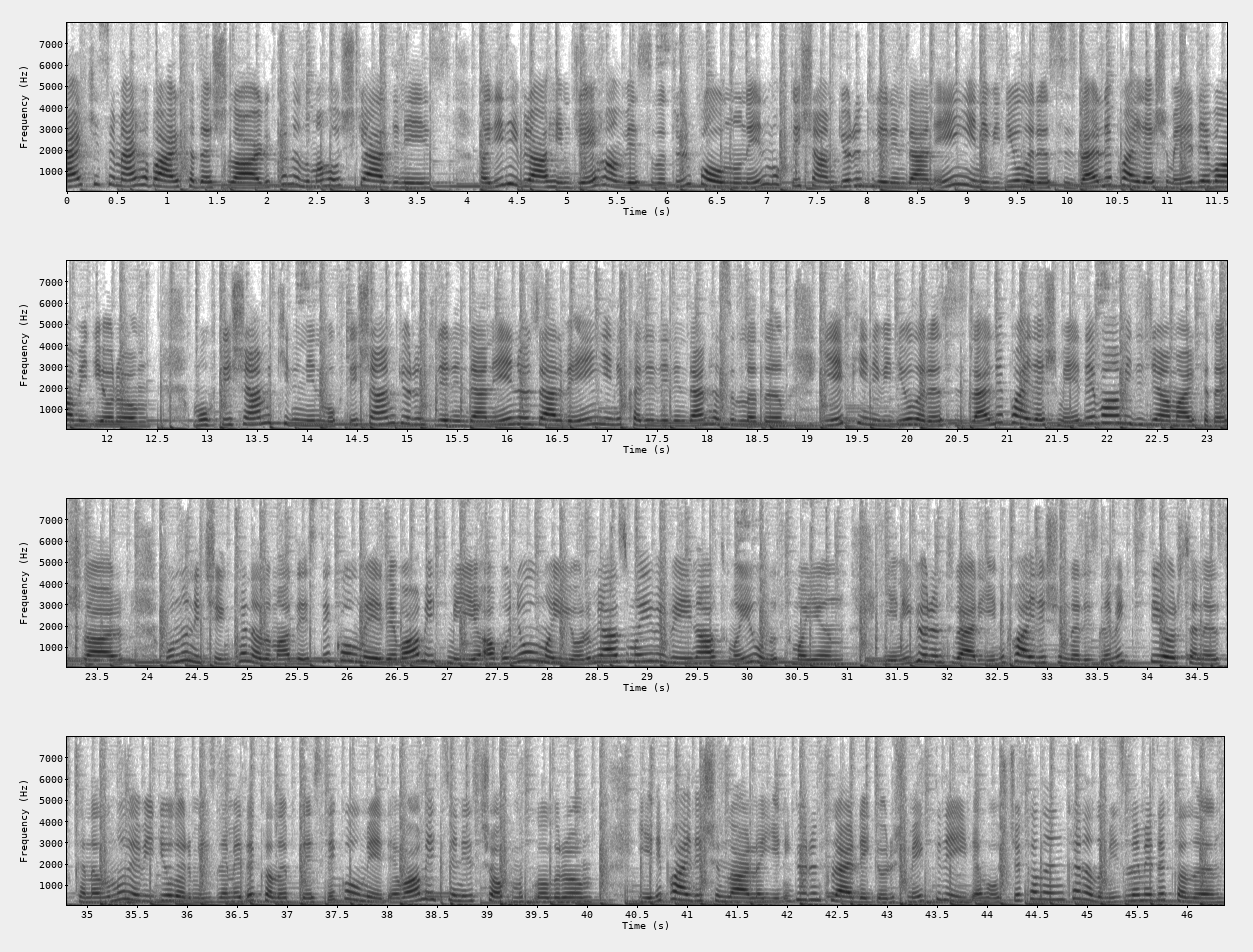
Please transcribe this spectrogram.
Herkese merhaba arkadaşlar. Kanalıma hoş geldiniz. Halil İbrahim Ceyhan ve Sıla Türkoğlu'nun en muhteşem görüntülerinden en yeni videoları sizlerle paylaşmaya devam ediyorum. Muhteşem ikilinin muhteşem görüntülerinden en özel ve en yeni karelerinden hazırladığım yepyeni videoları sizlerle paylaşmaya devam edeceğim arkadaşlar. Bunun için kanalıma destek olmaya devam etmeyi, abone olmayı, yorum yazmayı ve beğeni atmayı unutmayın. Yeni görüntüler, yeni paylaşımlar izlemek istiyorsanız kanalımı ve videolarımı izlemede kalıp destek olmaya devam etseniz çok mutlu olurum. Yeni paylaşımlarla, yeni görüntülerle görüşmek dileğiyle hoşçakalın. Kanalımı izlemede kalın.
